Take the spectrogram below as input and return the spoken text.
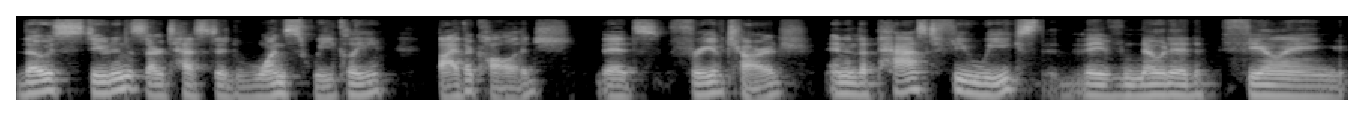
Those students are tested once weekly by the college. It's free of charge. And in the past few weeks, they've noted feeling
